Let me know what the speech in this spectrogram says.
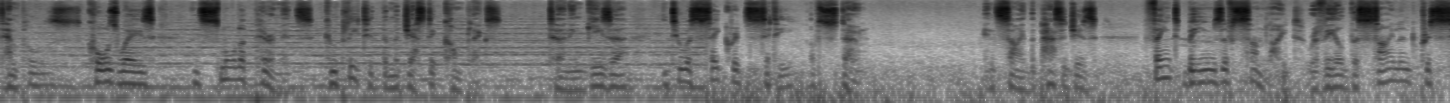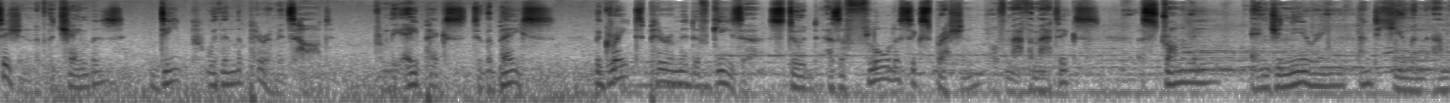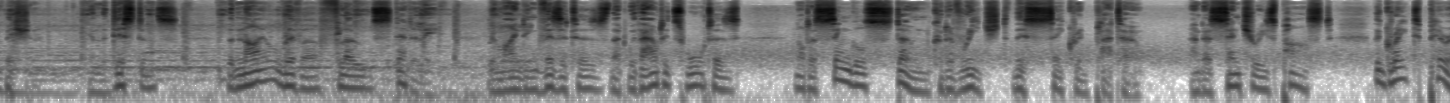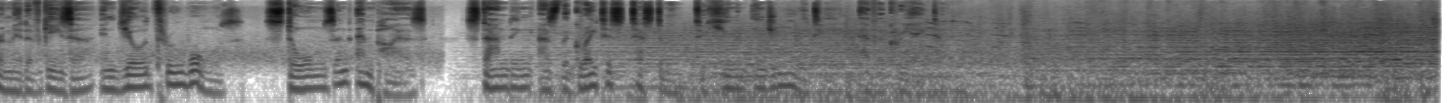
Temples, causeways, and smaller pyramids completed the majestic complex, turning Giza into a sacred city of stone. Inside the passages, faint beams of sunlight revealed the silent precision of the chambers deep within the pyramid's heart. From the apex to the base, the Great Pyramid of Giza stood as a flawless expression of mathematics, astronomy, engineering, and human ambition. In the distance, the Nile River flowed steadily, reminding visitors that without its waters, not a single stone could have reached this sacred plateau. And as centuries passed, the Great Pyramid of Giza endured through wars, storms, and empires, standing as the greatest testament to human ingenuity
